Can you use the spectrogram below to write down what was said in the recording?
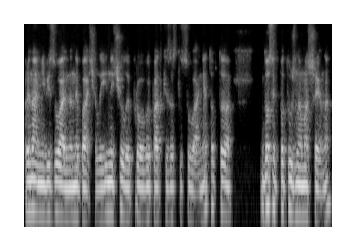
принаймні візуально не бачили і не чули про випадки застосування, тобто досить потужна машина.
